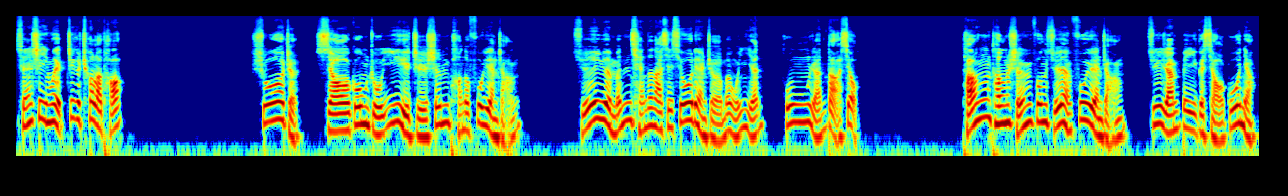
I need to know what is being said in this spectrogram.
全是因为这个臭老头。说着，小公主一指身旁的副院长。学院门前的那些修炼者们闻言，轰然大笑。堂堂神风学院副院长，居然被一个小姑娘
